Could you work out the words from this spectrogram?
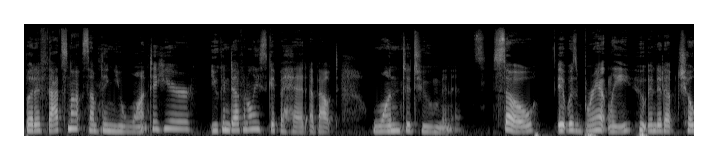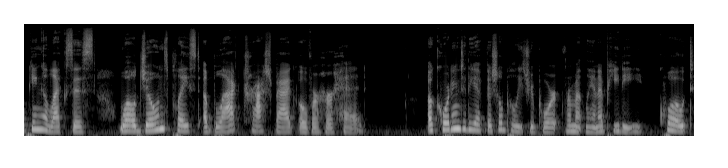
but if that's not something you want to hear, you can definitely skip ahead about one to two minutes. So, it was Brantley who ended up choking Alexis while Jones placed a black trash bag over her head. According to the official police report from Atlanta PD, quote,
